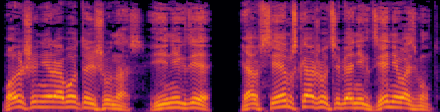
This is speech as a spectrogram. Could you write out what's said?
Больше не работаешь у нас. И нигде. Я всем скажу, тебя нигде не возьмут.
